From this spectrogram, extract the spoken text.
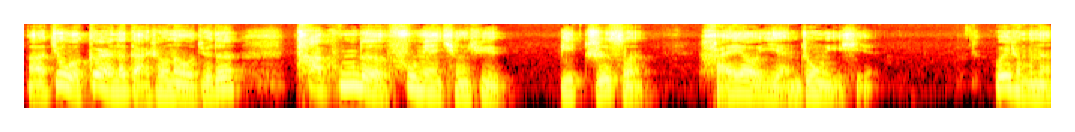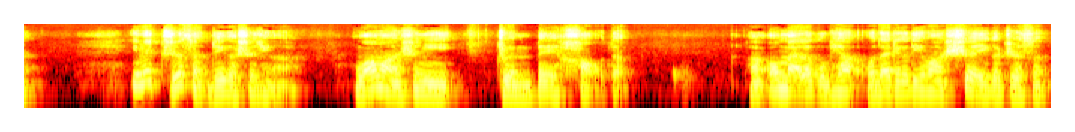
啊，就我个人的感受呢，我觉得踏空的负面情绪比止损还要严重一些。为什么呢？因为止损这个事情啊，往往是你准备好的。啊，我买了股票，我在这个地方设一个止损，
